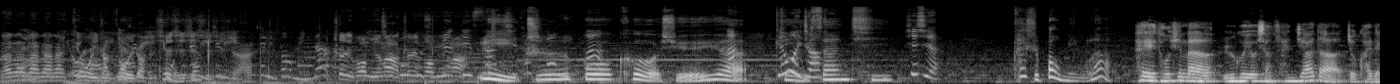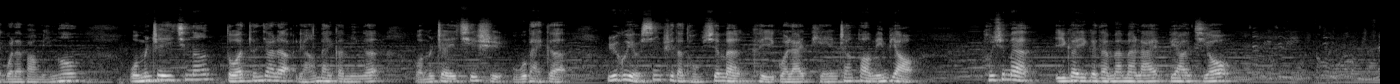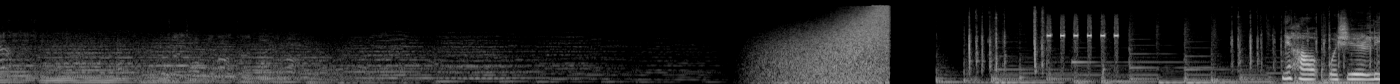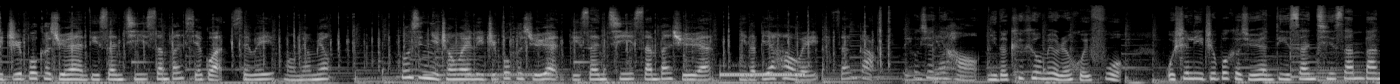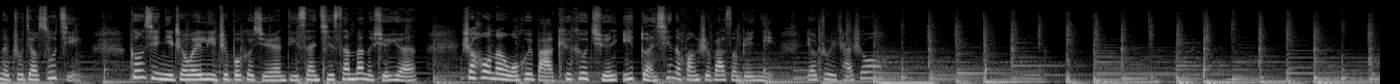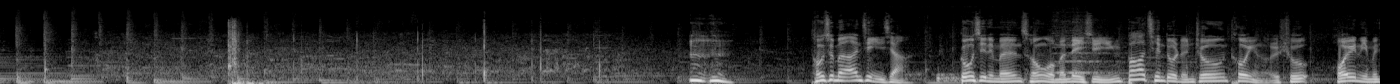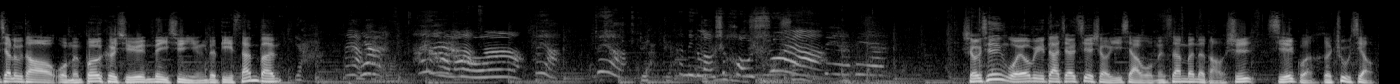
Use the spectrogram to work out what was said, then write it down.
来来来来来，给我一张，给我一张，谢谢谢谢谢谢。哎，这里报名呢，这里报名了，这里报名了。荔枝播客学院第三期谢谢。开始报名了。嘿，同学们，如果有想参加的，就快点过来报名哦。我们这一期呢，多增加了两百个名额，我们这一期是五百个。如果有兴趣的同学们，可以过来填一张报名表。同学们，一个一个的慢慢来，不要急哦。你好，我是荔枝播客学院第三期三班协管 CV 萌喵喵，恭喜你成为荔枝播客学院第三期三班学员，你的编号为三杠零。同学你好，你的 QQ 没有人回复，我是荔枝播客学院第三期三班的助教苏锦，恭喜你成为荔枝播客学院第三期三班的学员，稍后呢我会把 QQ 群以短信的方式发送给你，要注意查收哦。同学们安静一下，恭喜你们从我们内训营八千多人中脱颖而出，欢迎你们加入到我们播客学院内训营的第三班。哎呀，太好了，好了！对呀，对呀，对呀，他那个老师好帅啊！对呀，对呀。首先，我要为大家介绍一下我们三班的导师、协管和助教。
